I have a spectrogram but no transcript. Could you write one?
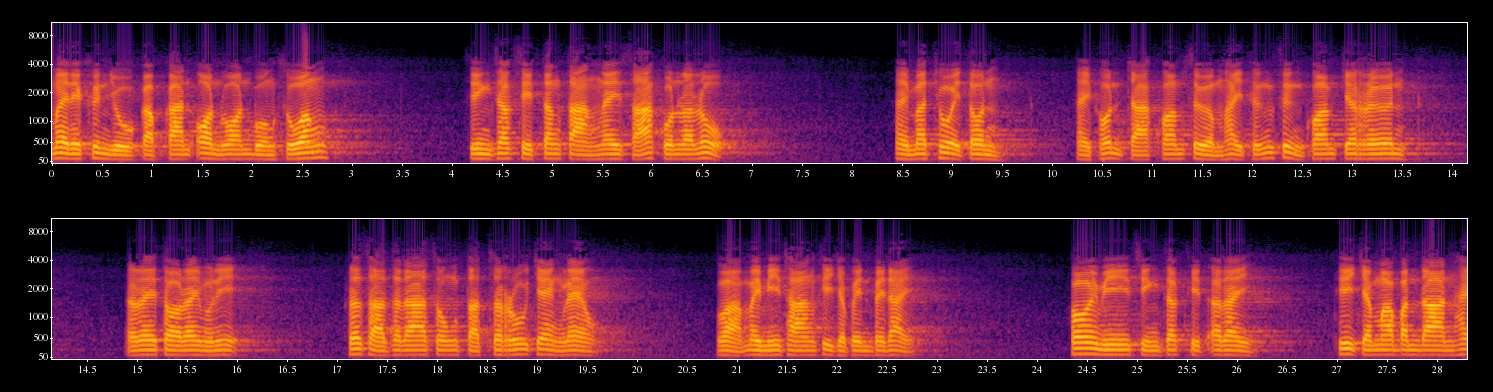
ไม่ได้ขึ้นอยู่กับการอ้อนวอนบวงสวง สิ่งศักดิ์สิทธิ์ต่าง ๆ ในสากลโลก ให้มาช่วยตน ให้พ้นจากความเสื่อมให้ถึงซึ่งความเจริญ อะไรต่ออะไรมูนี้ พระศาสดาทรงตัดสรู้แจ้งแล้ว ว่าไม่มีทางที่จะเป็นไปได้ เพราะไม่มีสิ่งศักดิ์สิทธิ์อะไร ที่จะมาบันดาลให้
